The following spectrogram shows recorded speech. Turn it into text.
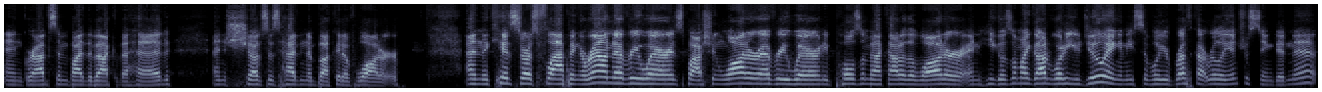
and grabs him by the back of the head and shoves his head in a bucket of water. And the kid starts flapping around everywhere and splashing water everywhere and he pulls him back out of the water and he goes oh my god what are you doing? And he said well your breath got really interesting didn't it?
